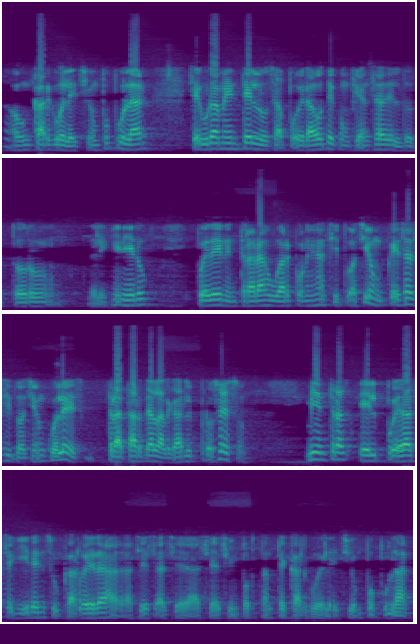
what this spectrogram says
a un cargo de elección popular, seguramente los apoderados de confianza del doctor, del ingeniero, pueden entrar a jugar con esa situación. ¿Qué esa situación cuál es? Tratar de alargar el proceso, mientras él pueda seguir en su carrera hacia, hacia, ese importante cargo de elección popular.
